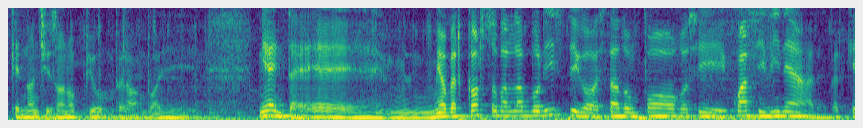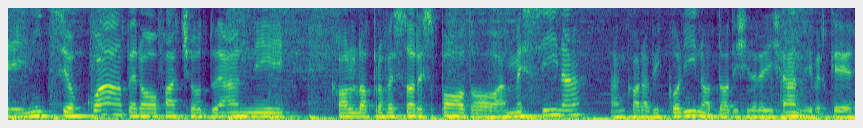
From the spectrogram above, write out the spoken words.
che non ci sono più però poi Niente, eh, il mio percorso pallavolistico è stato un po' così, quasi lineare, perché inizio qua, però faccio due anni col professore Spoto a Messina, ancora piccolino, 12-13 anni, perché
